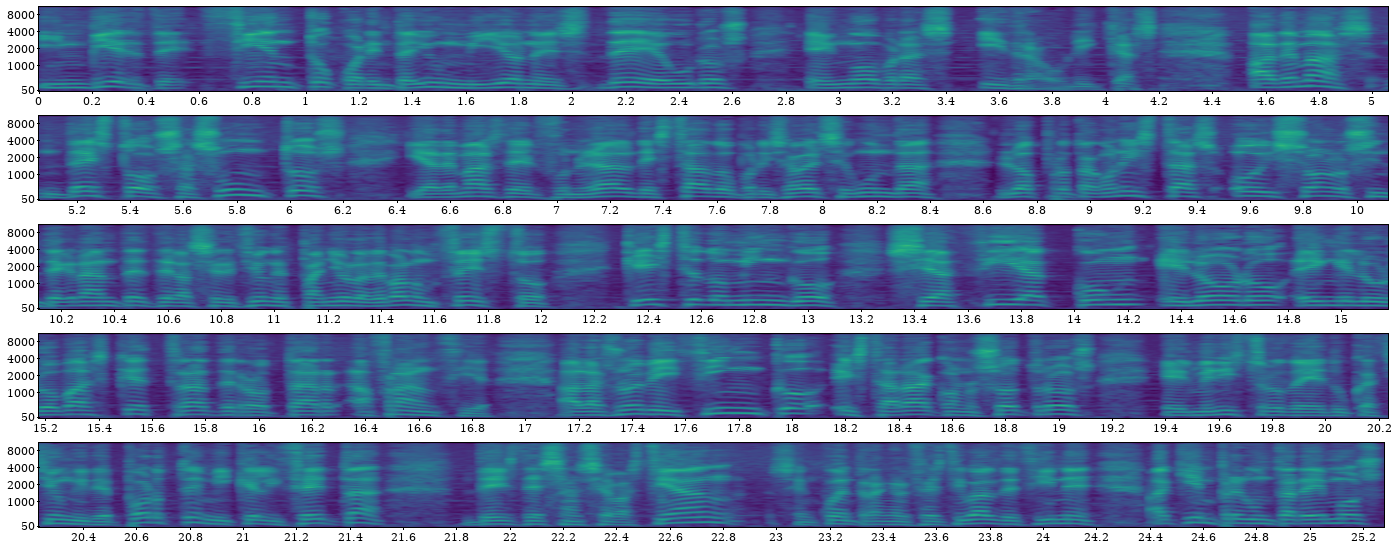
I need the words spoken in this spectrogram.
invierte 141 millones de euros en obras hidráulicas. Además de estos asuntos y además del funeral de Estado por Isabel II, los protagonistas hoy son los integrantes de la selección española de baloncesto que este domingo se hacía con el oro en el Eurobásquet tras derrotar a Francia. A las 9 y 5 estará con nosotros el ministro de Educación y Deporte, Miquel Iceta, desde San Sebastián, se encuentra en el Festival de Cine, a quien preguntaremos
